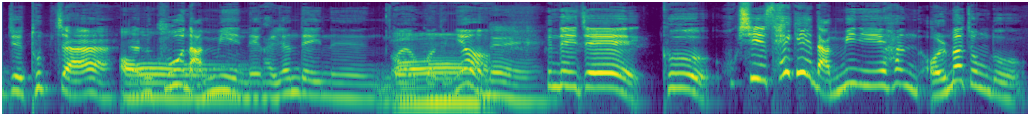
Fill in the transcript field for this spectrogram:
이제 돕자라는 어. 구호 난민에 관련돼 있는 거였거든요. 어. 네. 근데 이제 그 혹시 세계 난민이 한 얼마 정도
